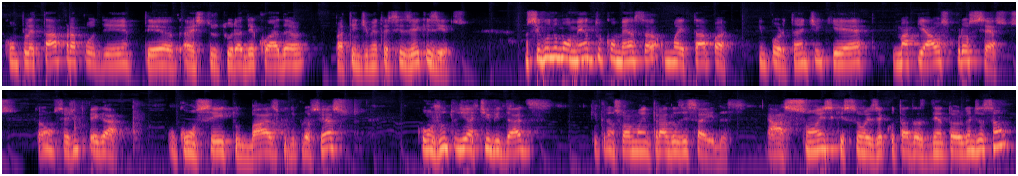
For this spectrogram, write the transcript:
completar para poder ter a estrutura adequada para atendimento a esses requisitos. No segundo momento começa uma etapa importante que é mapear os processos. Então, se a gente pegar o conceito básico de processo, conjunto de atividades que transformam entradas e saídas, ações que são executadas dentro da organização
